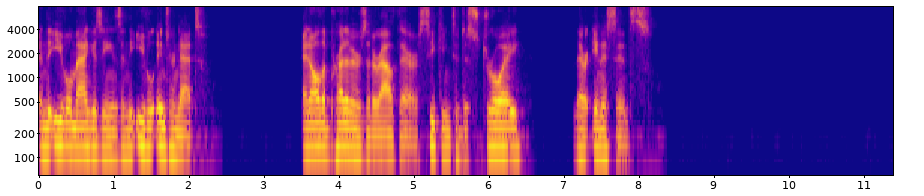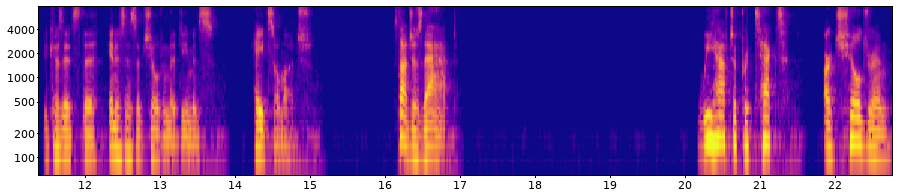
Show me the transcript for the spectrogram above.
and the evil magazines and the evil internet and all the predators that are out there seeking to destroy their innocence. because it's the innocence of children that demons hate so much. It's not just that. We have to protect our children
